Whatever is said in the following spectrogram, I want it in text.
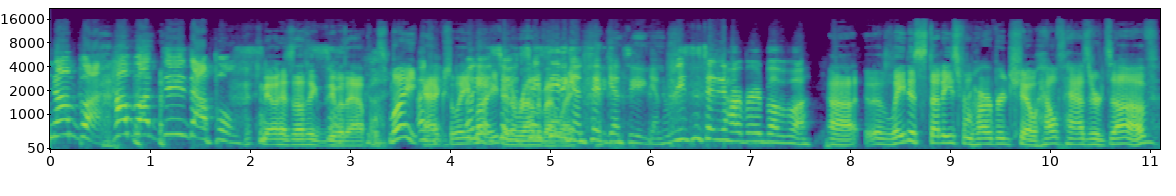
number. How about these apples? No, it has nothing to do with apples. Might Okay, actually, okay, might so in a say, roundabout say it way. again. Say it again. Say it again. Recent study at Harvard. Blah blah blah. Uh, latest studies from Harvard show health hazards of.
